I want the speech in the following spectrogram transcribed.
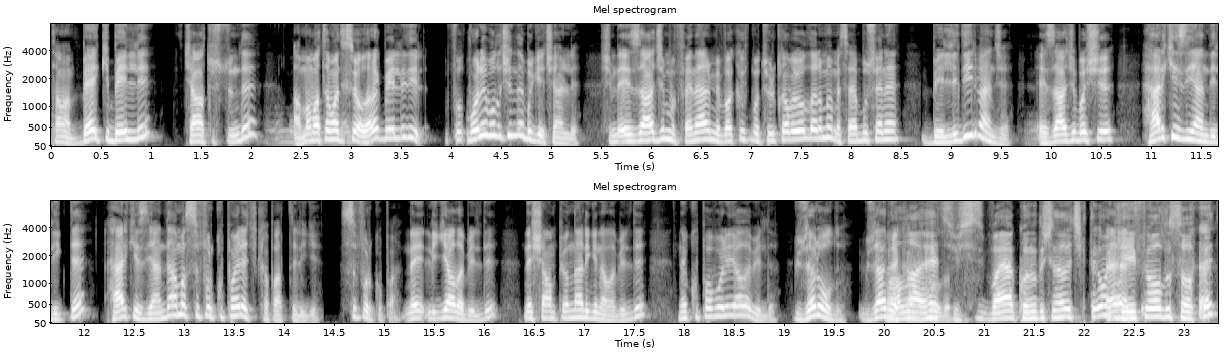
Tamam belki belli kağıt üstünde ama matematiksel olarak belli değil. Voleybol için de bu geçerli. Şimdi Eczacı mı, Fener mi, Vakıf mı, Türk Hava Yolları mı mesela bu sene belli değil bence. Eczacıbaşı herkes yendi ligde. Herkes yendi ama sıfır kupayla kapattı ligi. Sıfır kupa. Ne ligi alabildi, ne Şampiyonlar Ligi'ni alabildi, ne kupa voleyi alabildi. Güzel oldu. Güzel bir Vallahi evet oldu. siz bayağı konu dışına da çıktık ama Evet. keyifli oldu sohbet.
